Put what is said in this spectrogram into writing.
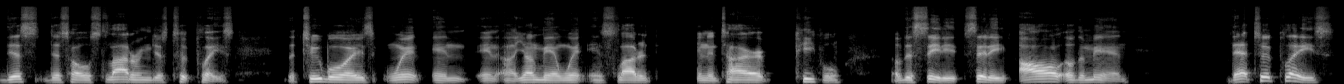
this this whole slaughtering just took place. The two boys went and and a young man went and slaughtered an entire people of the city city, all of the men. That took place.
